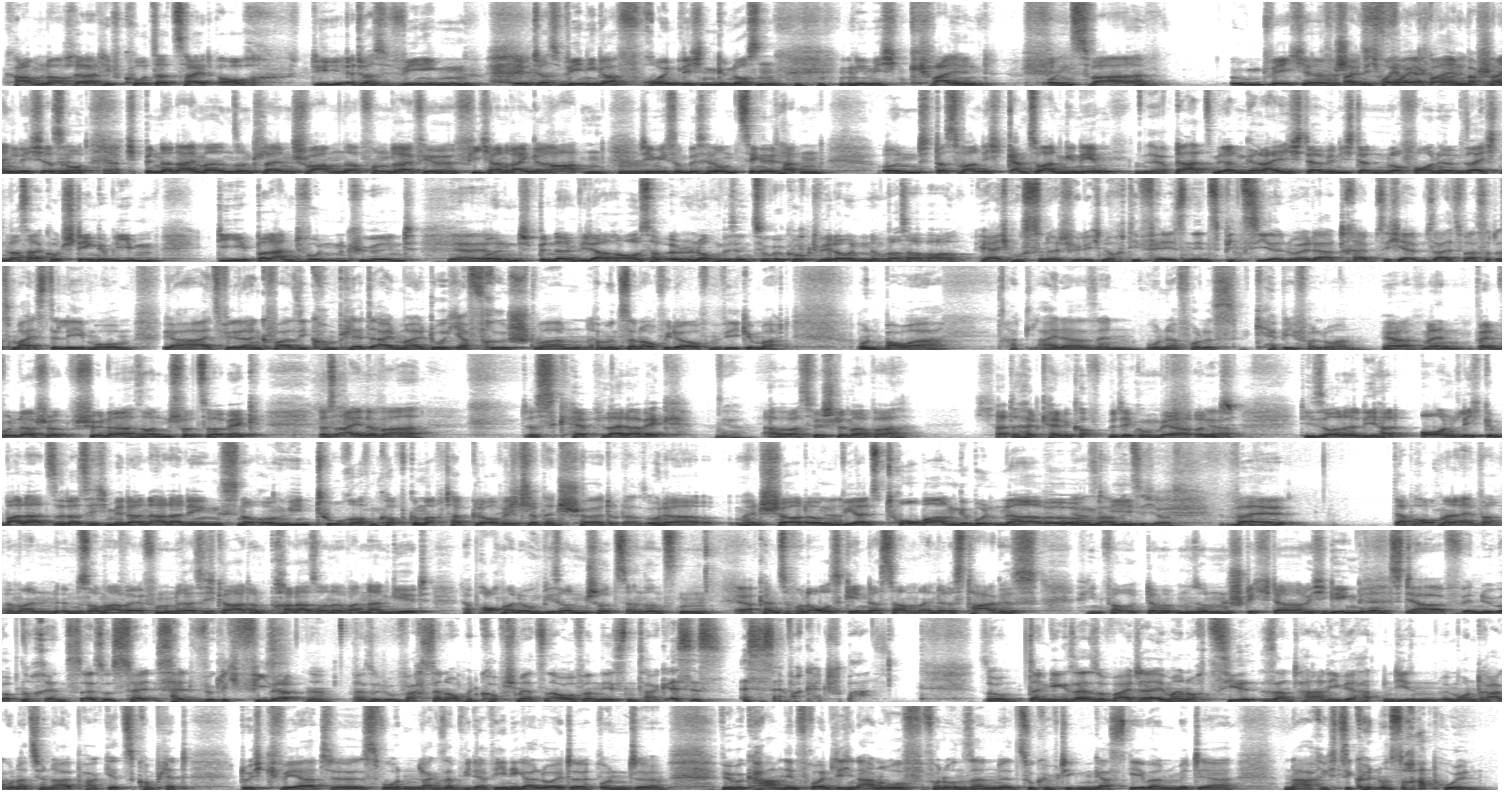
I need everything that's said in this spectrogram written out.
kamen nach relativ kurzer Zeit auch die etwas, wenigen, etwas weniger freundlichen Genossen, nämlich Quallen. Und zwar irgendwelche Wahrscheinlich Feuerquallen, Feuerquallen, wahrscheinlich. ja. Also Ja, ich bin dann einmal in so einen kleinen Schwarm da von drei, vier Viechern reingeraten, die mich so ein bisschen umzingelt hatten. Und das war nicht ganz so angenehm. Ja. Da hat es mir dann gereicht. Da bin ich dann noch vorne im seichten Wasser kurz stehen geblieben, die Brandwunden kühlend. Ja, ja. Und bin dann wieder raus, habe irgendwie noch ein bisschen zugeguckt, wie da unten im Wasser war. Ja, ich musste natürlich noch die Felsen inspizieren, weil da treibt sich ja im Salzwasser das meiste Leben rum. Ja, als wir dann quasi komplett einmal durcherfrischt waren, haben wir uns dann auch wieder auf den Weg gemacht. Und Bauer hat leider sein wundervolles Cappy verloren. Ja, mein, mein wunderschöner Sonnenschutz war weg. Das eine war das Cap leider weg. Ja. Aber was viel schlimmer war, ich hatte halt keine Kopfbedeckung mehr. Und Ja. die Sonne, die hat ordentlich geballert, sodass ich mir dann allerdings noch irgendwie ein Tuch auf den Kopf gemacht habe, glaube ich. Ich glaube, dein Shirt oder so. oder mein Shirt irgendwie als Turban gebunden habe. ja, sah irgendwie. witzig aus. Weil da braucht man einfach, wenn man im Sommer bei 35 Grad und praller Sonne wandern geht, da braucht man irgendwie Sonnenschutz. Ansonsten Ja. kannst du davon ausgehen, dass du am Ende des Tages wie ein Verrückter mit einem Sonnenstich da durch die Gegend rennst. Ja, wenn du überhaupt noch rennst. Also es ist halt, ist halt wirklich fies. Ja. Ne? Also du wachst dann auch mit Kopfschmerzen auf am nächsten Tag. Es ist, es ist einfach kein Spaß. So, dann ging es also weiter, immer noch Ziel Santani. Wir hatten diesen Mondrago Nationalpark jetzt komplett durchquert. Es wurden langsam wieder weniger Leute und äh, wir bekamen den freundlichen Anruf von unseren äh, zukünftigen Gastgebern mit der Nachricht, sie könnten uns doch abholen.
